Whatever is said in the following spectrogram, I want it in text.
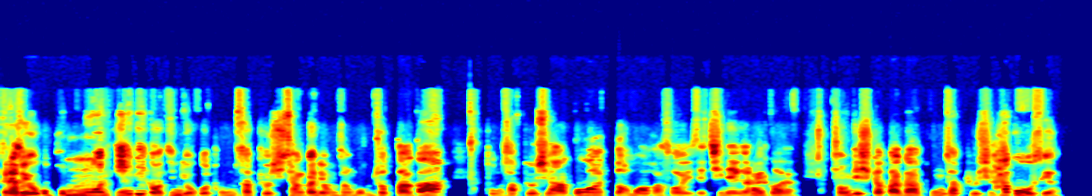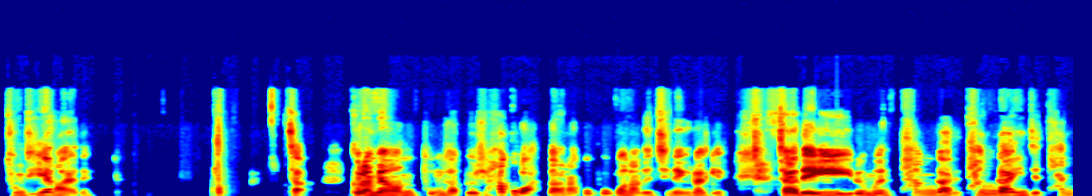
그래서 요거 본문 1이거든. 요거 동사 표시 잠깐 영상 멈췄다가 동사 표시하고 넘어가서 이제 진행을 할 거예요. 정지시켰다가 동사 표시하고 오세요. 정지해 놔야 돼. 자, 그러면 동사 표시하고 왔다라고 보고 나는 진행을 할게. 자, 내 이름은 탕가르. 탕가인지 탄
